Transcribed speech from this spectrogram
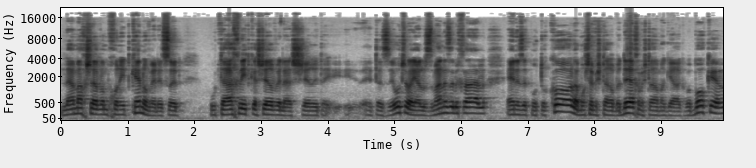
למה עכשיו המכונית כן עובדת. זאת אומרת, הוא טרח להתקשר ולאשר את, את הזהות שלו היה לו זמן לזה בכלל אין איזה פרוטוקול אמרו שהמשטרה בדרך המשטרה מגיעה רק בבוקר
